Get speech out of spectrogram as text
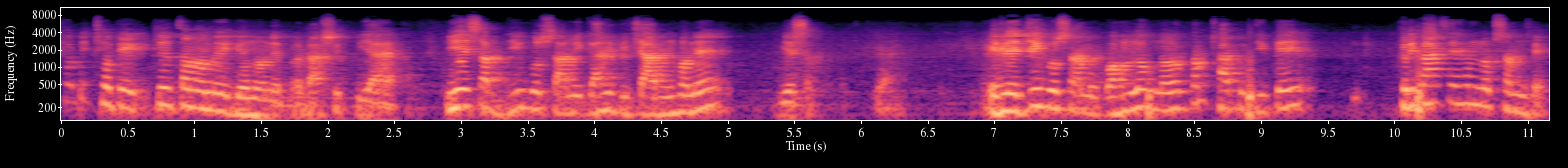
छोटे छोटे कीर्तनों में जो उन्होंने प्रकाशित किया है, ये सब जी गोस्वामी का ही विचार उन्होंने ये सब इसलिए जी गोस्वामी को हम लोग नरोत्तम ठाकुर जी के कृपा से हम लोग समझे,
